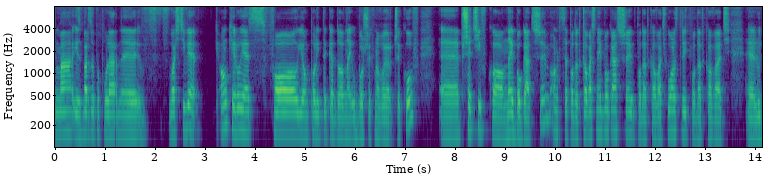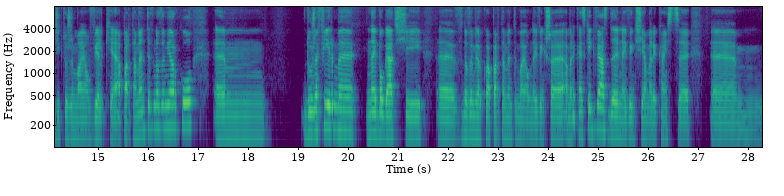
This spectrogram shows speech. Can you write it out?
ma, jest bardzo popularny, w, właściwie on kieruje swoją politykę do najuboższych nowojorczyków, e, przeciwko najbogatszym. On chce podatkować najbogatszych, podatkować Wall Street, podatkować e, ludzi, którzy mają wielkie apartamenty w Nowym Jorku. Em, duże firmy, najbogatsi e, w Nowym Jorku apartamenty mają największe amerykańskie gwiazdy, najwięksi amerykańscy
